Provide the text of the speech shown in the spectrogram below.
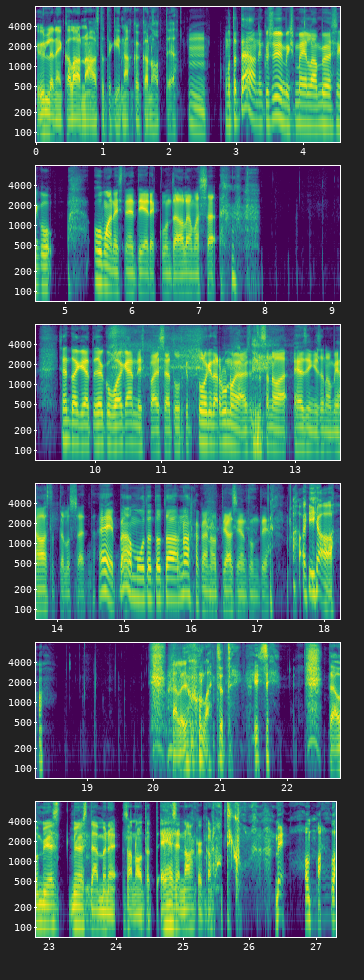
kyllä ne kalanahasta teki nahkakanootteja. Mm. Mutta tämä on niinku syy, miksi meillä on myös niinku humanistinen tiedekunta olemassa. Sen takia, että joku voi kännispäissä ja tulkita, runoja ja sitten sanoa Helsingin Sanomien haastattelussa, että hei, mä oon muuten tota nahkakanoottiasiantuntija. Ai jaa. Täällä joku laittoi, se. Tämä on myös, myös tämmöinen sanonta, että eihän se nahkakanotti kuule me omalla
